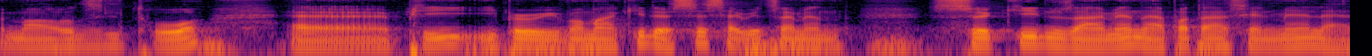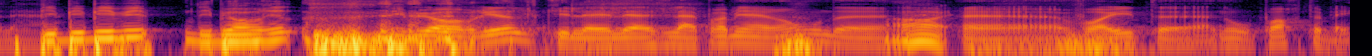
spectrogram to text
le mardi le 3. euh, puis il, peut, il va manquer de 6 à 8 semaines. Ce qui nous amène à potentiellement la, la- Bip, bip, bip, bip. Début avril. début avril, qui la, la- la première ronde. Ah ouais. va être à nos portes, ben,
